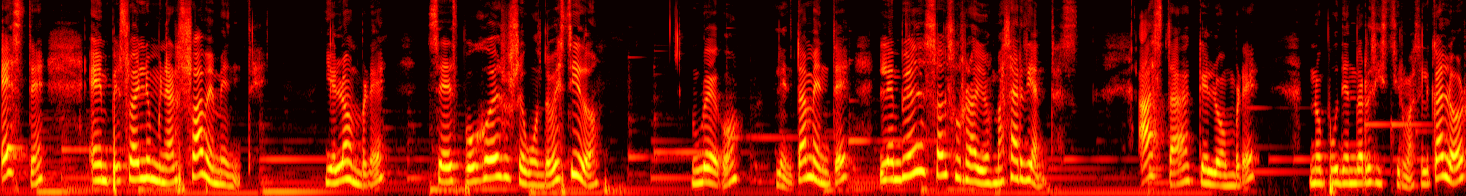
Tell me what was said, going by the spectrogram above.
Este empezó a iluminar suavemente y el hombre se despojó de su segundo vestido. Luego, lentamente, le envió el sol sus rayos más ardientes, hasta que el hombre, no pudiendo resistir más el calor,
